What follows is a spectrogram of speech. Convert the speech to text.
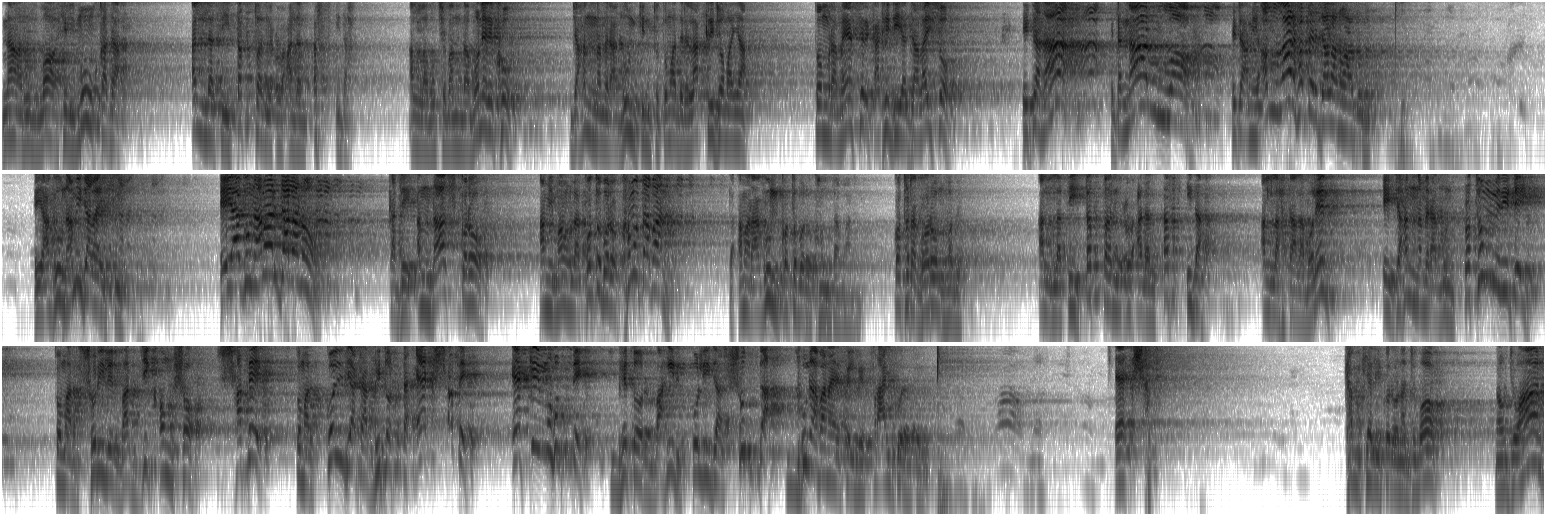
নারুল্লাহিল মুকাদা আল্লাতি তাত্তালিউ আলাল আফইদা। আল্লাহ বলছে, বান্দা, মনে রেখো, জাহান্নামের আগুন কিন্তু তোমাদের লাকড়ি জমাইয়া তোমরা মেসের কাঠি দিয়া জ্বালাইছো। এটা না, এটা নারুল্লাহ, এটা আমি আল্লাহর হাতের জ্বালানো আগুন। এই আগুন আমি জ্বালাইছি, এই আগুন আমার জ্বালানো। কাজে আন্দাজ করো, আমি মাওলা কত বড় ক্ষমতাবান তা আমার আগুন কত বড় ক্ষমতাবান, কতটা গরম হবে। আল্লাহ আলাল আফইদা। আল্লাহ তাআলা বলেন, এই জাহান্নামের আগুন প্রথম মিনিটেই তোমার শরীরের বাহ্যিক অংশ সাথে, তোমার কলজাটা, ভিতরটা একসাথে, একই মুহূর্তে ভেতর বাহির কলিজা শুদ্ধা ধুনা বানায় ফেলবে, ফ্রাই করে ফেলবে। একসাথে। খামখেয়ালি করো না, যুবক। নওজোয়ান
